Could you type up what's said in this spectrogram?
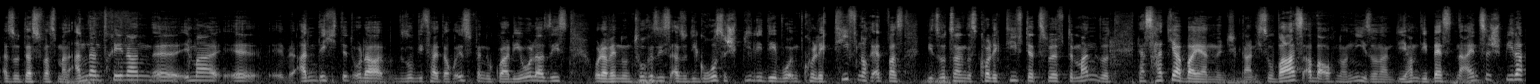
also das, was man anderen Trainern äh, immer äh, andichtet oder so wie es halt auch ist, wenn du Guardiola siehst oder wenn du ein Tuche siehst, also die große Spielidee, wo im Kollektiv noch etwas, wie sozusagen das Kollektiv der zwölfte Mann wird, das hat ja Bayern München gar nicht. So war es aber auch noch nie, sondern die haben die besten Einzelspieler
